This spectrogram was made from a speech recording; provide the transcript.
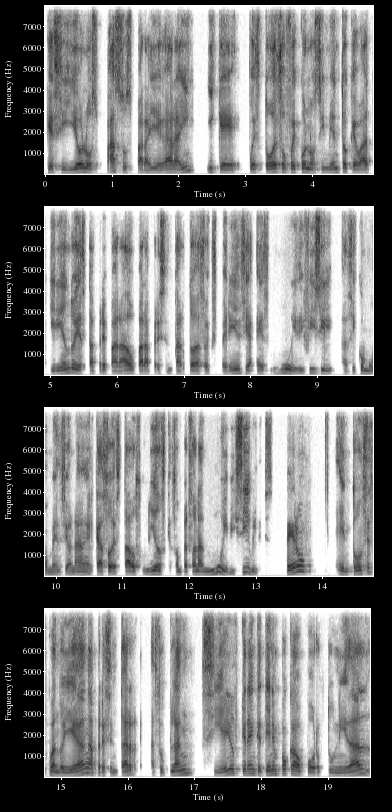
que siguió los pasos para llegar ahí y que pues todo eso fue conocimiento que va adquiriendo y está preparado para presentar toda su experiencia. Es muy difícil, así como mencionaba en el caso de Estados Unidos, que son personas muy visibles. Pero entonces cuando llegan a presentar a su plan, si ellos creen que tienen poca oportunidad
